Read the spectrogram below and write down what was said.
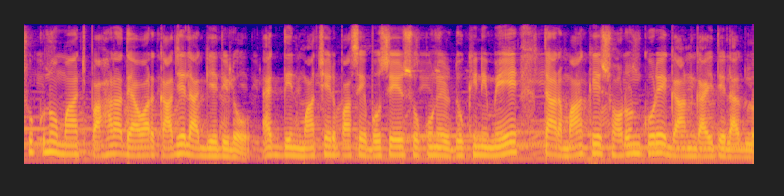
শুকনো মাছ পাহারা দেওয়ার কাজে লাগিয়ে দিল। একদিন মাছের পাশে বসে শকুনের দুঃখিনী মেয়ে তার মাকে স্মরণ করে গান গাইতে লাগল।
